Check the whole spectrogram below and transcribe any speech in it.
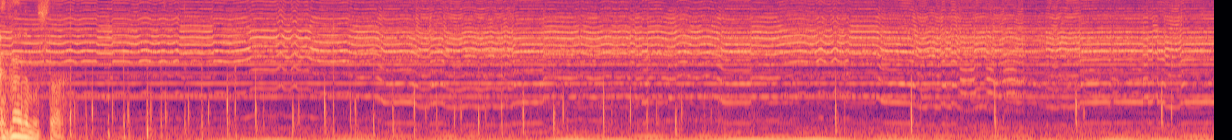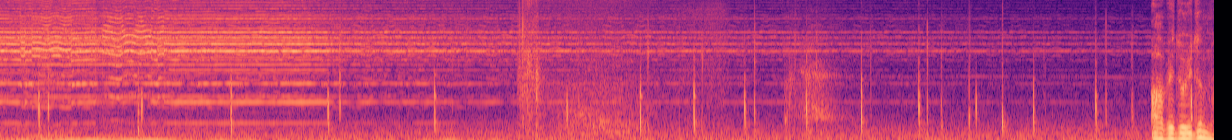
Efendim usta. Abi duydun mu?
